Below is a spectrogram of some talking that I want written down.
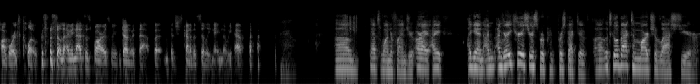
Hogwarts cloaks. so I mean, that's as far as we've done with that. But it's just kind of a silly name that we have. yeah. Um, that's wonderful, Andrew. All right, I again, I'm I'm very curious your perspective. Uh, let's go back to March of last year.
